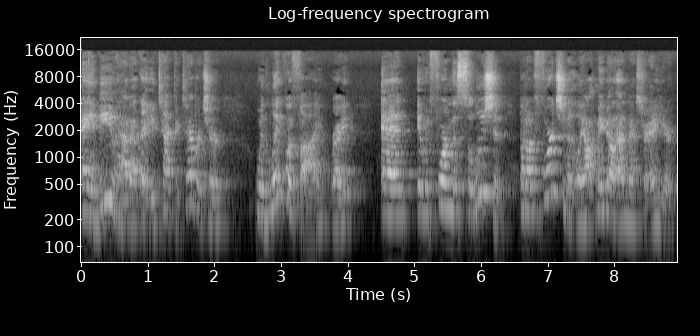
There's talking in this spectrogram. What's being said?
A and B you had at that eutectic temperature would liquefy, right? And it would form this solution. But unfortunately, I'll, maybe I'll add an extra A here.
